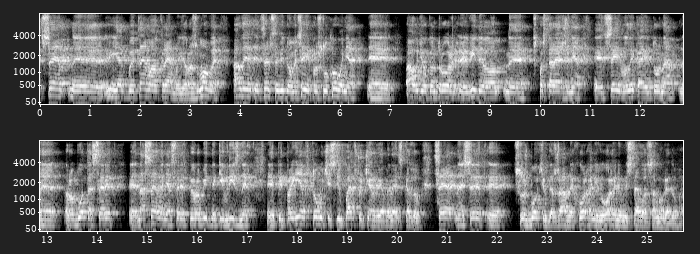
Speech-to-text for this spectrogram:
Це якби тема окремої розмови, але це все відомо. Це є прослуховування, е, аудіоконтроль, е, відео е, спостереження, це велика агентурна робота серед. Населення серед співробітників різних підприємств, в тому числі в першу чергу я навіть сказав, це серед службовців державних органів і органів місцевого самоврядування.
